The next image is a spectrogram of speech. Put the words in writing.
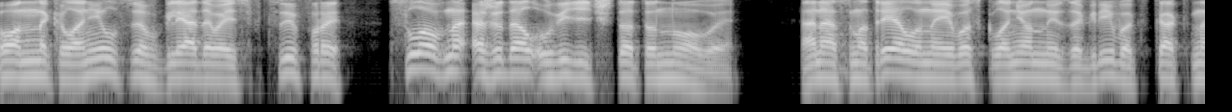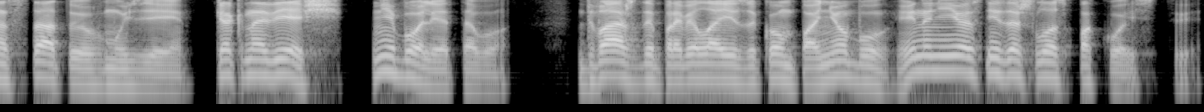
Он наклонился, вглядываясь в цифры, словно ожидал увидеть что-то новое. Она смотрела на его склоненный загривок, как на статую в музее, как на вещь, не более того. Дважды провела языком по небу, и на нее снизошло спокойствие.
